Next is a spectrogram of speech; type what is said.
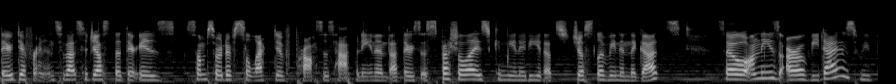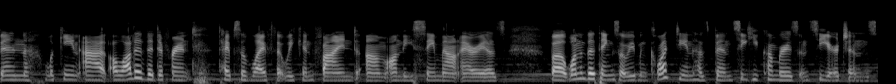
they're different. And so that suggests that there is some sort of selective process happening and that there's a specialized community that's just living in the guts. So on these ROV dives, we've been looking at a lot of the different types of life that we can find um, on these seamount areas. But one of the things that we've been collecting has been sea cucumbers and sea urchins.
